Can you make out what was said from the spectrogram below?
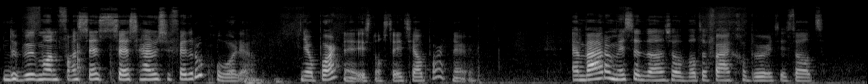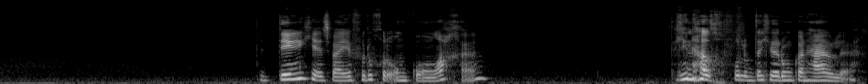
de buurman van zes, zes huizen verderop geworden. Jouw partner is nog steeds jouw partner. En waarom is het dan zo? Wat er vaak gebeurt is dat de dingetjes waar je vroeger om kon lachen, dat je nou het gevoel hebt dat je erom kan huilen.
